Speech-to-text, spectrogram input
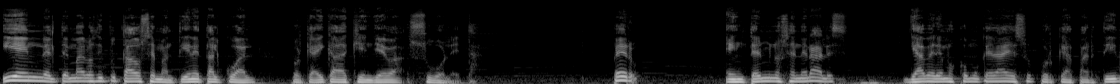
y en el tema de los diputados se mantiene tal cual, porque ahí cada quien lleva su boleta. Pero en términos generales, ya veremos cómo queda eso, porque a partir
